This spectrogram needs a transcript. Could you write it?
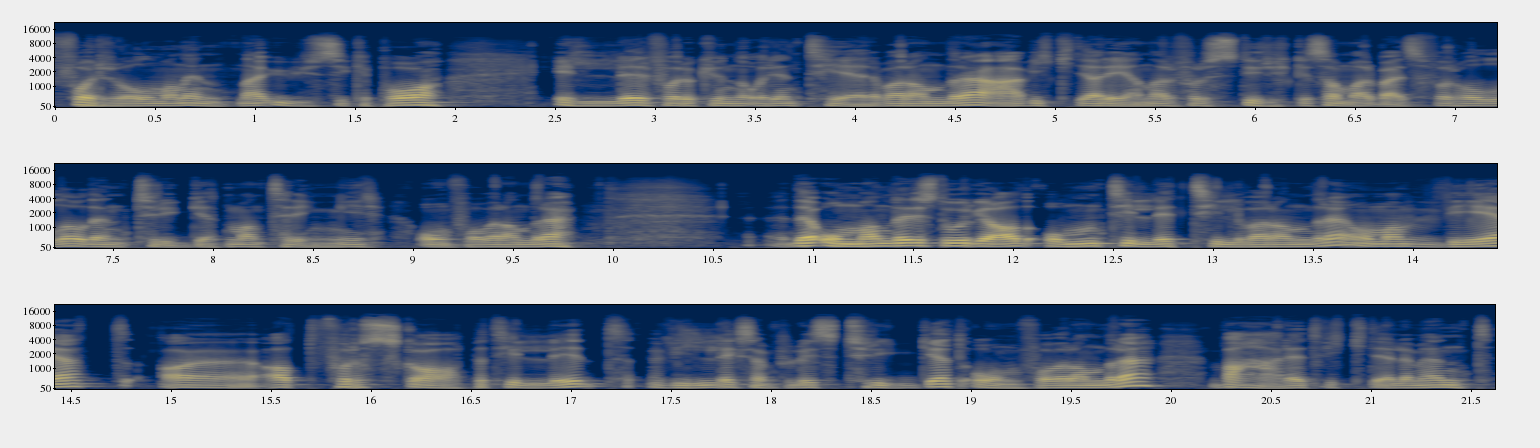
forhold man enten er usikker på, eller for å kunne orientere hverandre, er viktige arenaer for å styrke samarbeidsforholdet og den tryggheten man trenger overfor hverandre. Det omhandler i stor grad om tillit til hverandre, og man vet eh, at for å skape tillit vil eksempelvis trygghet overfor hverandre være et viktig element.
